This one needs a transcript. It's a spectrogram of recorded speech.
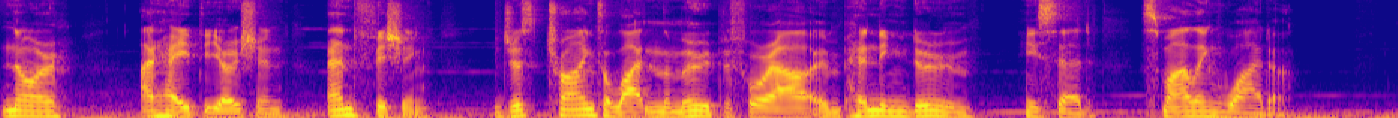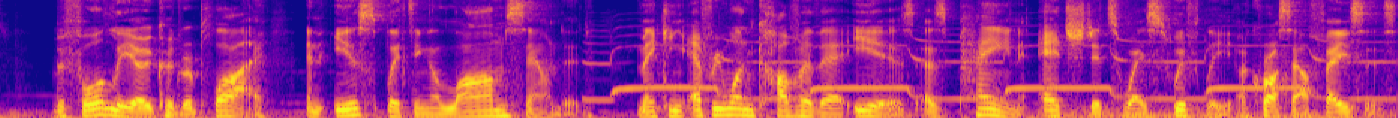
No, I hate the ocean and fishing. Just trying to lighten the mood before our impending doom, he said, smiling wider. Before Leo could reply, an ear splitting alarm sounded, making everyone cover their ears as pain etched its way swiftly across our faces.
